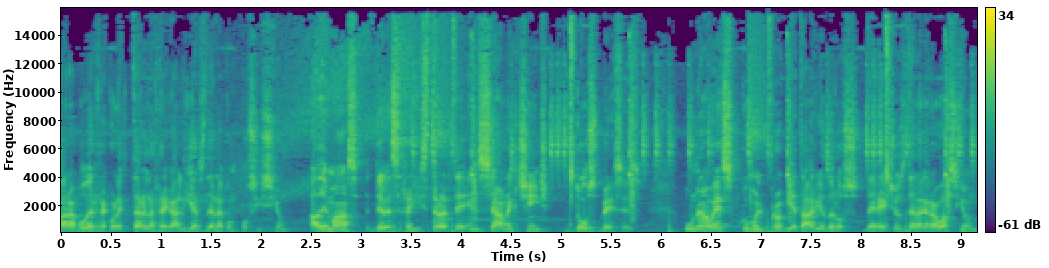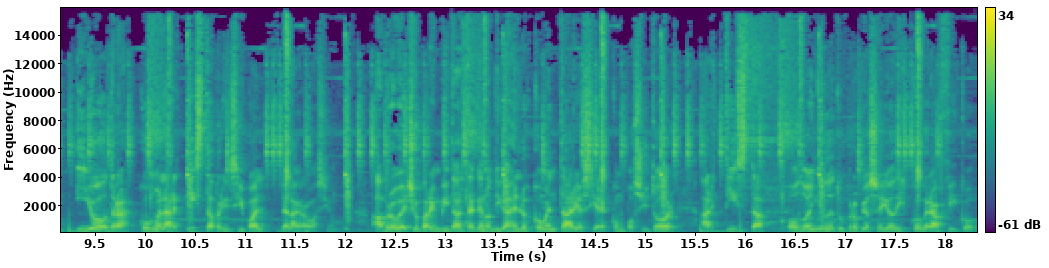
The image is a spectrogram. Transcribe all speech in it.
para poder recolectar las regalías de la composición. Además, debes registrarte en Sound Exchange dos veces una vez como el propietario de los derechos de la grabación y otra como el artista principal de la grabación. Aprovecho para invitarte a que nos digas en los comentarios si eres compositor, artista o dueño de tu propio sello discográfico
